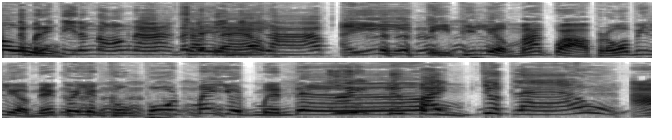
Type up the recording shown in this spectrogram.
วแต่ไม่ได้ตีน้องๆนะน่าจะตีใช่แล้วพี่ลาบไอ้ตีพี่เหลือมมากกว่า เพราะว่าพี่เหลือมเนี่ยก็ยังคงพูดไม่หยุดเหมือนเดิมเอ้ยลืมไปหยุดแล้ว เอา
